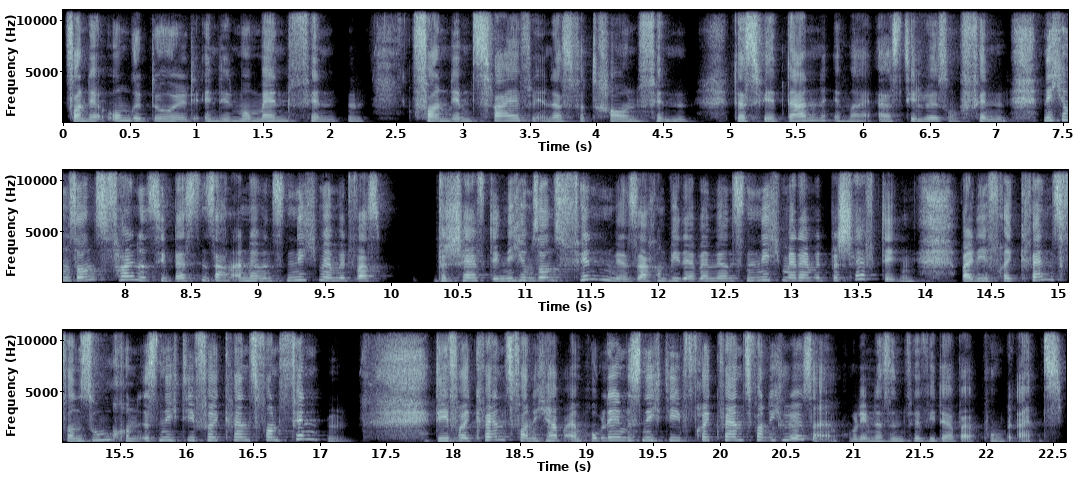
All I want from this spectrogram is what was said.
von der Ungeduld in den Moment finden, von dem Zweifel in das Vertrauen finden, dass wir dann immer erst die Lösung finden. Nicht umsonst fallen uns die besten Sachen an, wenn wir uns nicht mehr mit was beschäftigen. Nicht umsonst finden wir Sachen wieder, wenn wir uns nicht mehr damit beschäftigen, weil die Frequenz von Suchen ist nicht die Frequenz von Finden. Die Frequenz von ich habe ein Problem ist nicht die Frequenz von ich löse ein Problem. Da sind wir wieder bei Punkt eins.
